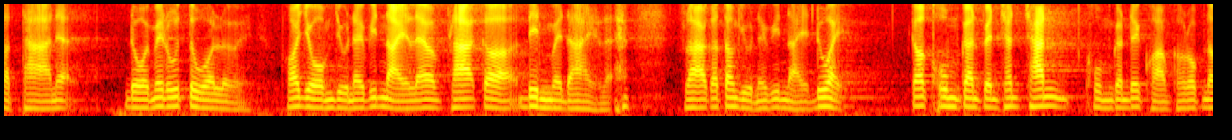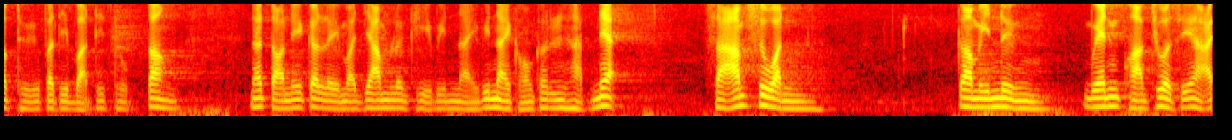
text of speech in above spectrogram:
ศรัทธาเนี่ยโดยไม่รู้ตัวเลย เพราะโยมอยู่ในวินัยแล้วพระก็ดิ้นไม่ได้แหละพระก็ต้องอยู่ในวินัยด้วย ก็คุมกันเป็นชั้นๆ คุมกันด้วยความเคารพนับถือปฏิบัติที่ถูกต้องนะตอนนี้ก็เลยมาย้ำเรื่องขีวินัย วินัยของกฤหัสเนี่ยสามส่วนก็มีหนึ่งเว้นความชั่วเสียหาย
